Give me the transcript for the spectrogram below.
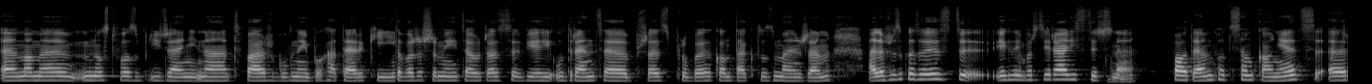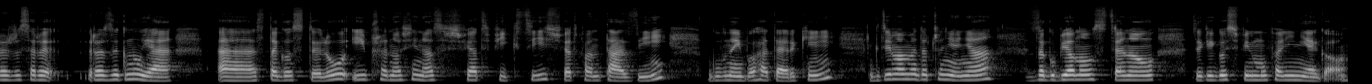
E, mamy mnóstwo zbliżeń na twarz głównej bohaterki. Towarzyszymy jej cały czas w jej udręce przez próbę kontaktu z mężem, ale wszystko to jest jak najbardziej realistyczne. Mhm. Potem, pod sam koniec, e, reżyser rezygnuje e, z tego stylu i przenosi nas w świat fikcji, świat fantazji głównej bohaterki, gdzie mamy do czynienia z zagubioną sceną z jakiegoś filmu Felliniego.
